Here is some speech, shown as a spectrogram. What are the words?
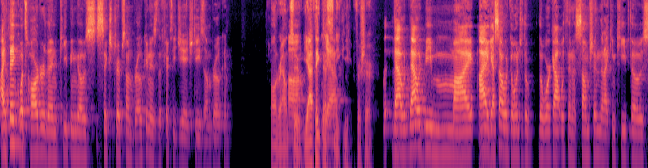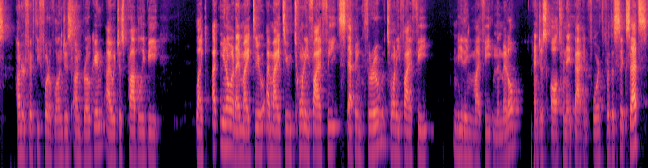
I think what's harder than keeping those six trips unbroken is the 50 GHDs unbroken. On round 2. Um, yeah, I think that's yeah. sneaky for sure. That would that would be my. I guess I would go into the, the workout with an assumption that I can keep those 150 foot of lunges unbroken. I would just probably be like, I- you know what I might do? I might do 25 feet stepping through, 25 feet meeting my feet in the middle, and just alternate back and forth for the six sets.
